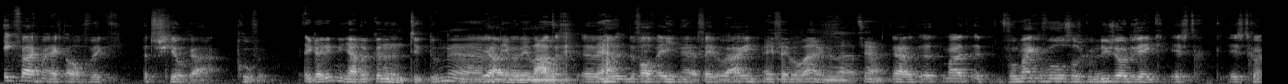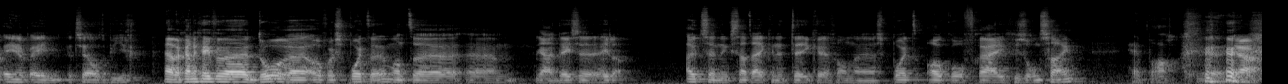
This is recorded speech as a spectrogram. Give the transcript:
ik vraag me echt af of ik het verschil ga proeven. Ik weet het niet. Ja, we kunnen het natuurlijk doen. eh ja, we weer later, eh, Ja. de- vanaf 1 februari. 1 februari inderdaad, ja. Ja, het- maar het, het- voor mijn gevoel, zoals ik hem nu zo drink, is het, is het gewoon één op één hetzelfde bier. Ja, we gaan nog even eh, door eh, over sporten. Want eh, ehm, ja, deze hele uitzending staat eigenlijk in het teken van eh, sport, alcoholvrij, gezond zijn. Heppa. Ja, ja.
